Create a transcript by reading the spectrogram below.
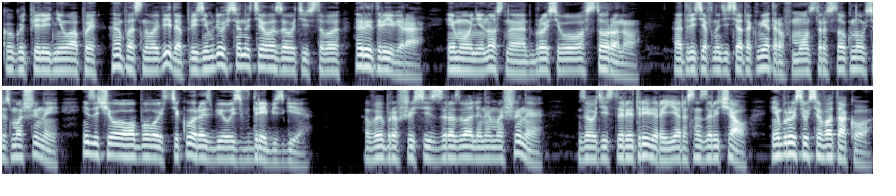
Коготь передней лапы опасного вида приземлился на тело золотистого ретривера и молниеносно отбросил его в сторону – Отлетев на десяток метров, монстр столкнулся с машиной, из-за чего лобовое стекло разбилось в дребезги. Выбравшись из разваленной машины, золотистый ретривер яростно зарычал и бросился в атаку.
